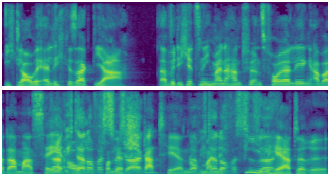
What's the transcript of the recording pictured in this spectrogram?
Ich glaube ehrlich gesagt, ja. Da würde ich jetzt nicht meine Hand für ins Feuer legen, aber da Marseille auch von der sagen? Stadt her nochmal eine viel härtere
